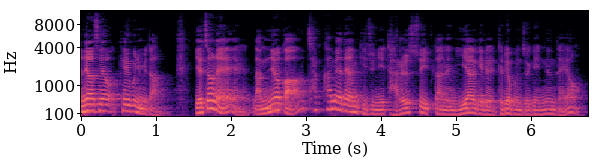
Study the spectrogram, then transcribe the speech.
안녕하세요 K군입니다. 예전에 남녀가 착함에 대한 기준이 다를 수 있다는 이야기를 드려본 적이 있는데요.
